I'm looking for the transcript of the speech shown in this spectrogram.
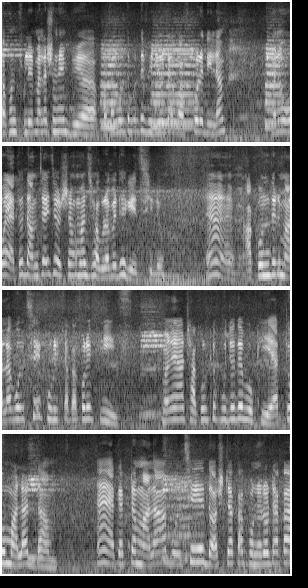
তখন ফুলের মালার সময় কথা বলতে বলতে ভিডিওটা অফ করে দিলাম। মানে ও এত দাম চাইছে, ওর সঙ্গে আমার ঝগড়া বেঁধে গিয়েছিল। হ্যাঁ আকন্দের মালা বলছে কুড়ি টাকা করে পিস মানে আর ঠাকুরকে পুজো দেবো কি? এত মালার দাম। হ্যাঁ এক একটা মালা বলছে দশ টাকা, পনেরো টাকা,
